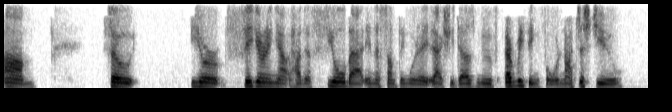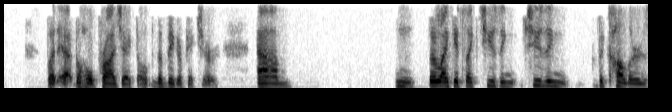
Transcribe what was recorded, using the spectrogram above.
Um, so you're figuring out how to fuel that into something where it actually does move everything forward, not just you, but uh, the whole project, the, bigger picture. Um, mm, they're like it's like choosing choosing the colors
